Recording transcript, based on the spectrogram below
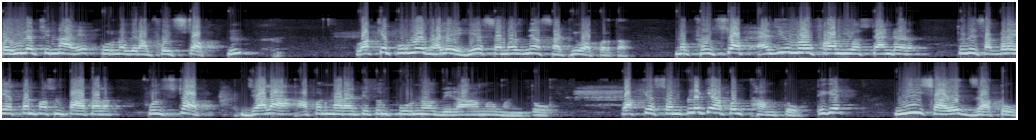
पहिलं चिन्ह आहे पूर्णविराम फुल स्टॉप वाक्य पूर्ण झाले हे समजण्यासाठी वापरतात. मग full stop as you know from your standard तुम्ही सगळ्या इयत्तांपासून पाहत आलात. फुल स्टॉप ज्याला आपण मराठीतून पूर्ण विराम म्हणतो. वाक्य संपलं की आपण थांबतो ठीक आहे? मी शाळेत जातो.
